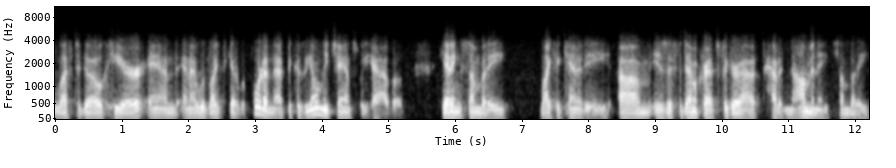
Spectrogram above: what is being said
left to go here, and and I would like to get a report on that because the only chance we have of getting somebody like a Kennedy um, is if the Democrats figure out how to nominate somebody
